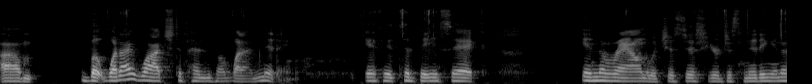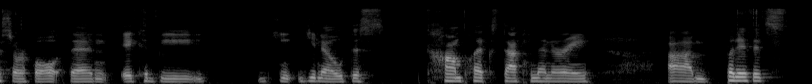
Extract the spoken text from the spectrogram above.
um, but what I watch depends on what I'm knitting if it's a basic in the round, which is just you're just knitting in a circle, then it could be, you know, this complex documentary. Um, but if it's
